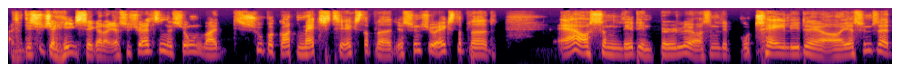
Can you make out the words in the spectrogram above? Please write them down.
Altså det synes jeg helt sikkert, og jeg synes jo altid, at Nationen var et super godt match til Ekstrabladet. Jeg synes jo, at Ekstrabladet er også sådan lidt en bølle og sådan lidt brutal i det, og jeg synes, at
